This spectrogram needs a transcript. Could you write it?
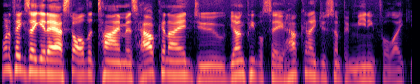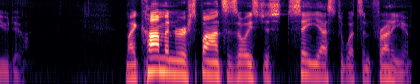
One of the things I get asked all the time is how can I do, young people say, how can I do something meaningful like you do? My common response is always just say yes to what's in front of you.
